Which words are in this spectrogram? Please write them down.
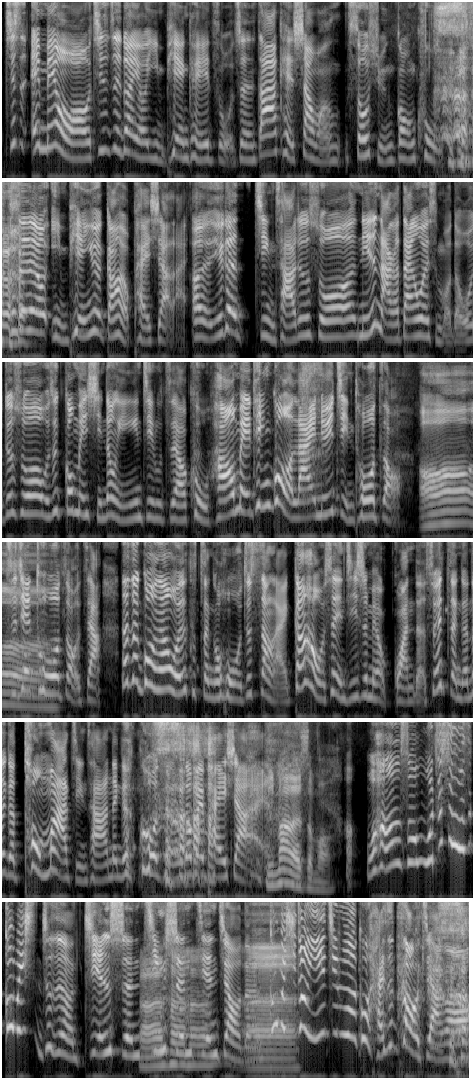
其实哎没有哦，其实这段有影片可以佐证，大家可以上。网搜寻公库，真的有影片，因为刚好有拍下来。呃，一个警察就是说你是哪个单位什么的，我就说我是公民行动影音记录资料库。好，没听过，来女警拖走哦，直接拖走这样。那这个过程中，我就整个火就上来，刚好我摄影机是没有关的，所以整个那个痛骂警察那个过程都被拍下来。你骂了什么？我好像说，我就说我是公民，就是那种尖声、惊声尖叫的公民行动已经记录资料库，还是照讲哦。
